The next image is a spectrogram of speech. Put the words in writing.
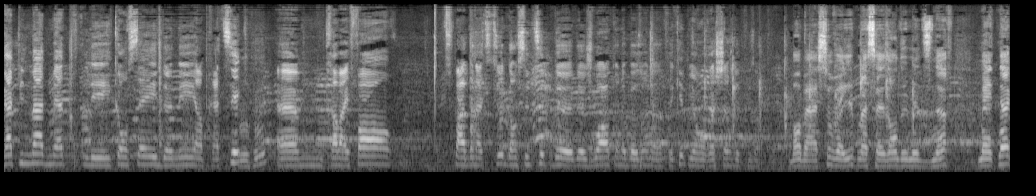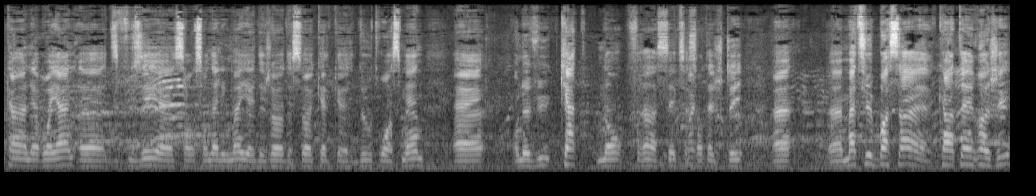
rapidement de mettre les conseils donnés en pratique. Euh, travaille fort. Super bonne attitude. Donc, c'est le type de, de joueur qu'on a besoin dans notre équipe et on recherche de plus en plus. Bon, ben, à surveiller pour la saison 2019. Maintenant, quand le Royal a diffusé euh, son, son alignement, il y a déjà de ça quelques deux ou trois semaines, euh, on a vu quatre noms français qui se Ouais. sont ajoutés. Euh, euh, Mathieu Bosser, Quentin Roger,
